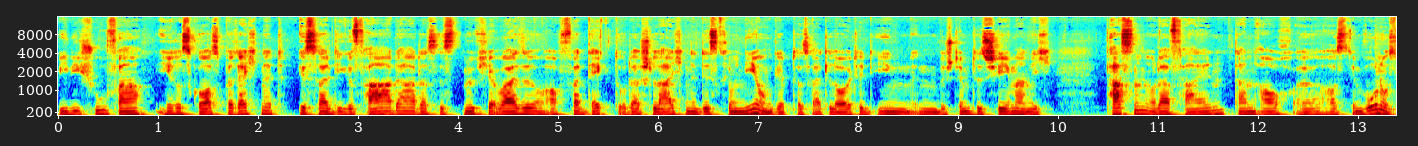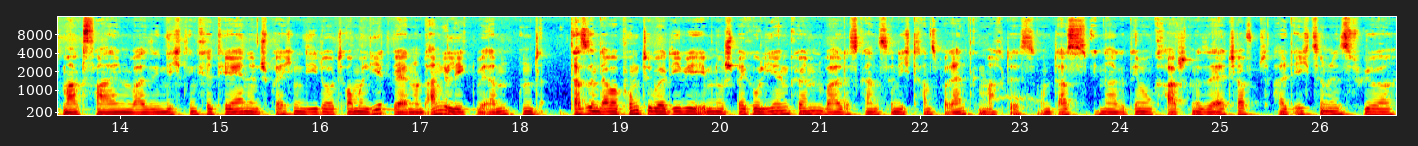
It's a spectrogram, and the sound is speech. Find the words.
wie die Schufa ihre Scores berechnet, ist halt die Gefahr da, dass es möglicherweise auch verdeckt oder schleichende Diskriminierung gibt. Dass halt Leute, die in, in ein bestimmtes Schema nicht passen oder fallen, dann auch äh, aus dem Wohnungsmarkt fallen, weil sie nicht den Kriterien entsprechen, die dort formuliert werden und angelegt werden. Und das sind aber Punkte, über die wir eben nur spekulieren können, weil das Ganze nicht transparent gemacht ist. Und das in einer demokratischen Gesellschaft halte ich zumindest für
